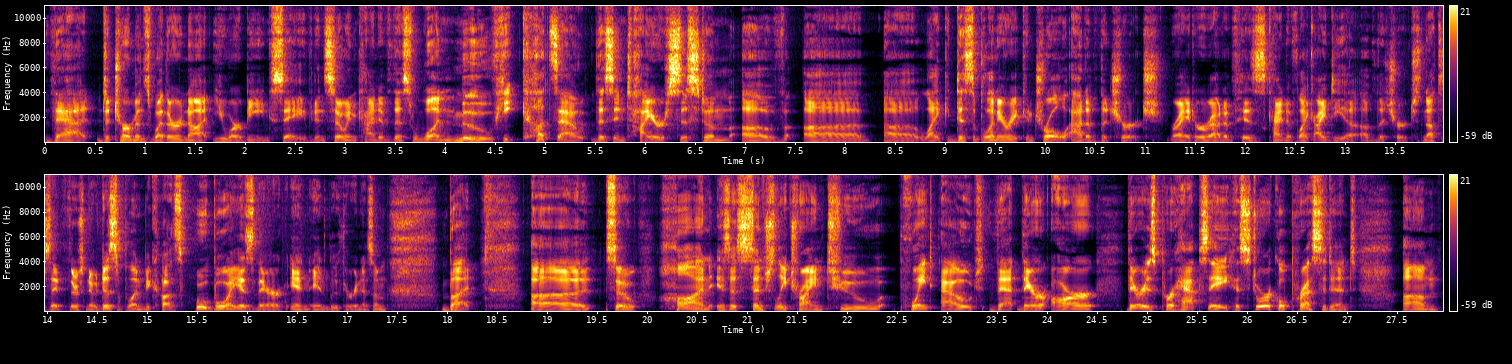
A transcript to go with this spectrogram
that determines whether or not you are being saved. And so, in kind of this one move, he cuts out this entire system of uh, uh, like disciplinary control out of the church, right, or out of his kind of like idea of the church. It's not to say that there's no discipline, because oh boy, is there in in Lutheranism, but. Uh, so Hon is essentially trying to point out that there are there is perhaps a historical precedent um,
